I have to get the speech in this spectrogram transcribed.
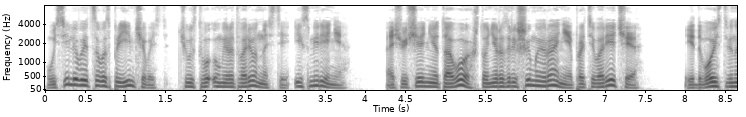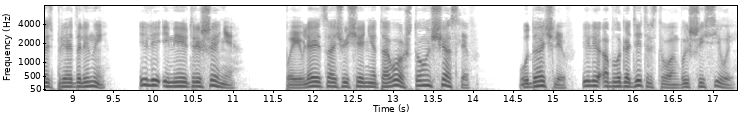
Усиливается восприимчивость, чувство умиротворенности и смирения. Ощущение того, что неразрешимые ранее противоречия и двойственность преодолены или имеют решение. Появляется ощущение того, что он счастлив, удачлив или облагодетельствован высшей силой.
